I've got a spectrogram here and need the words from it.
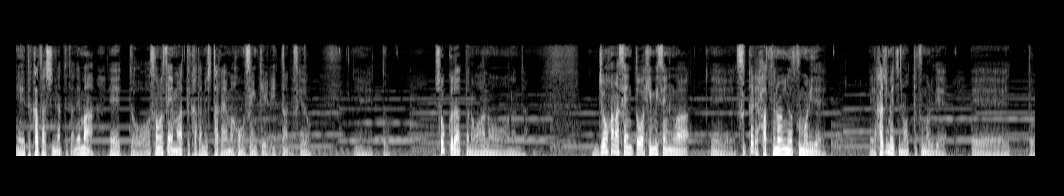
えっ、と、形になってたんで、まあ、えっ、と、その線もあって片道高山本線経由で行ったんですけど、えっ、と、ショックだったのは、あの、なんだ、上花線と氷見線は、えすっかり初乗りのつもりで、え初めて乗ったつもりで、えっと、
